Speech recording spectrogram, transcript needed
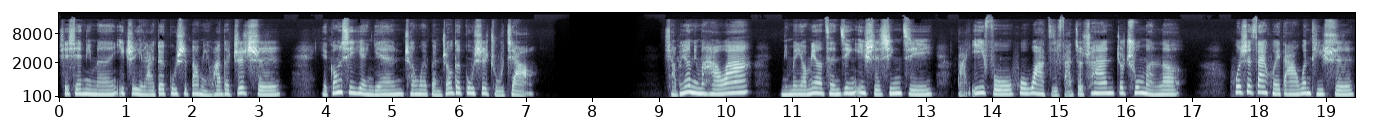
谢谢你们一直以来对故事爆米花的支持，也恭喜妍妍成为本周的故事主角。小朋友，你们好啊！你们有没有曾经一时心急，把衣服或袜子反着穿就出门了？或是在回答问题时，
